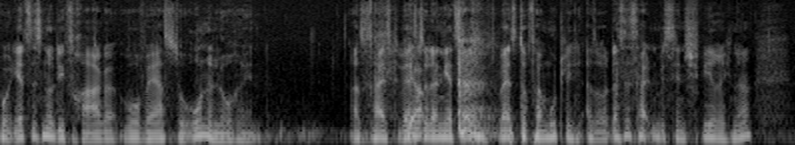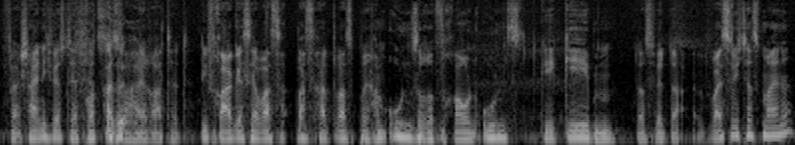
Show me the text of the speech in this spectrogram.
Cool. Jetzt ist nur die Frage, wo wärst du ohne Lorraine? Also das heißt, wärst ja. du dann jetzt, wärst du vermutlich, also das ist halt ein bisschen schwierig, ne? Wahrscheinlich wärst du ja trotzdem also, verheiratet. Die Frage ist ja, was, was hat, was haben unsere Frauen uns gegeben, dass wir da, weißt du, wie ich das meine?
